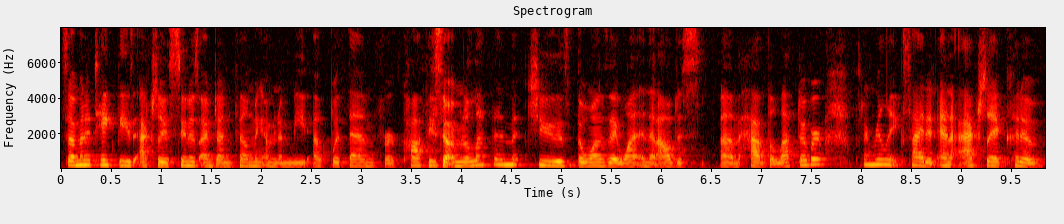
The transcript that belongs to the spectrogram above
So I'm gonna take these actually as soon as I'm done filming, I'm gonna meet up with them for coffee. So I'm gonna let them choose the ones they want and then I'll just um, have the left leftover, but I'm really excited. And actually I could have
